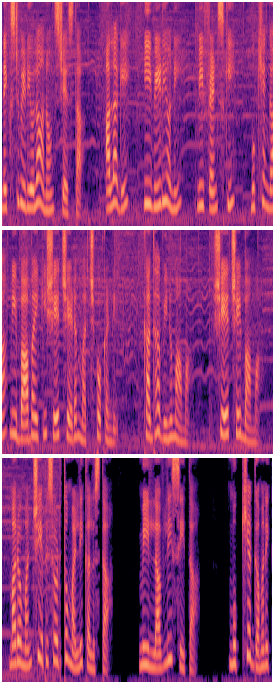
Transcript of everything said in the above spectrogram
నెక్స్ట్ వీడియోలో అనౌన్స్ చేస్తా. అలాగే ఈ వీడియోని మీ ఫ్రెండ్స్కి ముఖ్యంగా మీ బాబాయ్కి షేర్ చేయడం మర్చిపోకండి. కథ వినుమామ షేర్ చేయి బామ్మ. మరో మంచి ఎపిసోడ్తో మళ్ళీ కలుస్తా. మీ లవ్లీ సీత. ముఖ్య గమనిక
